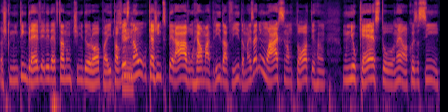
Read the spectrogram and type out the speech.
Eu acho que muito em breve ele deve estar num time da Europa aí. Talvez Sim. não o que a gente esperava, um Real Madrid da vida, mas ali um Arsenal, um Tottenham, um Newcastle, né? Uma coisa assim.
